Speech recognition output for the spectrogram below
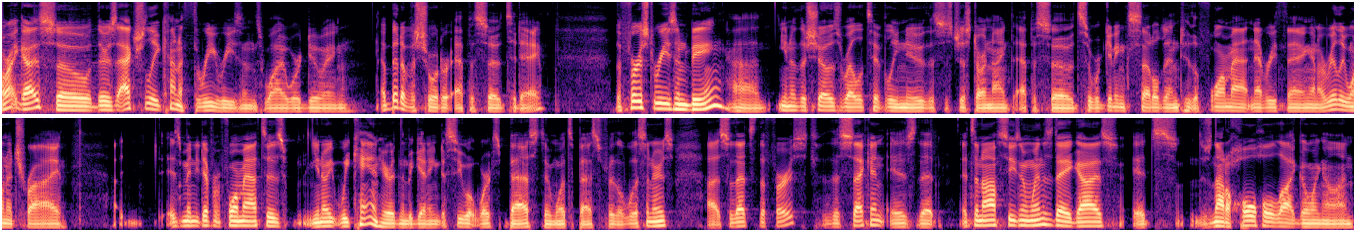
All right, guys, so there's actually kind of three reasons why we're doing a bit of a shorter episode today. The first reason being, uh, you know, the show's relatively new. This is just our ninth episode, so we're getting settled into the format and everything. And I really want to try uh, as many different formats as you know we can here in the beginning to see what works best and what's best for the listeners. Uh, so that's the first. The second is that it's an off-season Wednesday, guys. It's there's not a whole whole lot going on.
